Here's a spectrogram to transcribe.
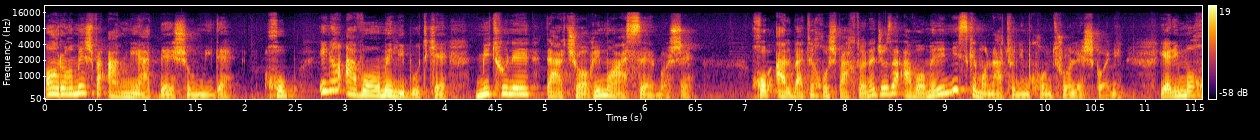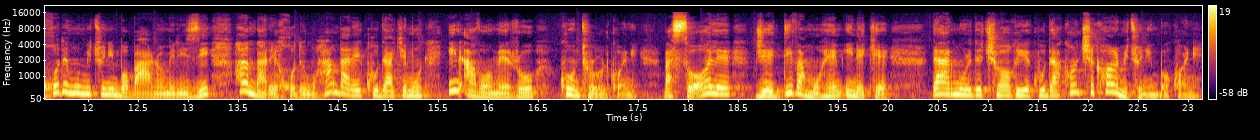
آرامش و امنیت بهشون میده. خب اینا عواملی بود که می‌تونه در چاقی موثر باشه. خب البته خوشبختانه جز عواملی نیست که ما نتونیم کنترلش کنیم. یعنی ما خودمون می‌تونیم با برنامه ریزی هم برای خودمون هم برای کودکمون این عوامل رو کنترل کنیم. و سوال جدی و مهم اینه که در مورد چاقی کودکان چه کار می‌تونیم بکنیم؟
